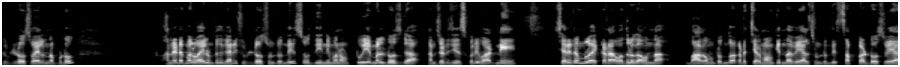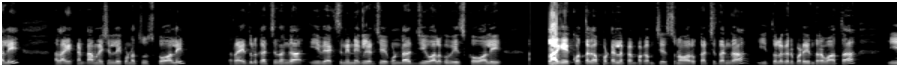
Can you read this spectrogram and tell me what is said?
ఫిఫ్టీ డోస్ వైల్ ఉన్నప్పుడు హండ్రెడ్ ఎంఎల్ వైల్ ఉంటుంది కానీ ఫిఫ్టీ డోస్ ఉంటుంది. సో దీన్ని మనం టూ ఎంఎల్ డోస్గా కన్సిడర్ చేసుకొని వాటిని శరీరంలో ఎక్కడ వదులుగా ఉన్న భాగం ఉంటుందో అక్కడ చర్మం కింద వేయాల్సి ఉంటుంది. సబ్కట్ డోస్ వేయాలి. అలాగే కంటామినేషన్ లేకుండా చూసుకోవాలి. రైతులు ఖచ్చితంగా ఈ వ్యాక్సిన్ని నెగ్లెక్ట్ చేయకుండా జీవాలకు వేసుకోవాలి. అలాగే కొత్తగా పొట్టెల పెంపకం చేస్తున్న వారు ఖచ్చితంగా ఈ తొలగరి పడిన తర్వాత ఈ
